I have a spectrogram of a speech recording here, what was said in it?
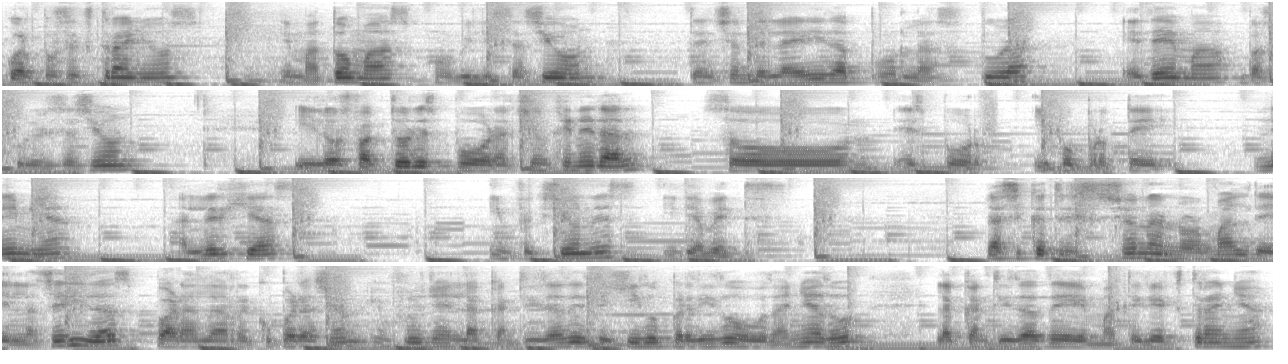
cuerpos extraños, hematomas, movilización, tensión de la herida por la sutura, edema, vascularización. Y los factores por acción general son es por hipoproteinemia, alergias, infecciones y diabetes. La cicatrización anormal de las heridas para la recuperación influye en la cantidad de tejido perdido o dañado, la cantidad de materia extraña,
